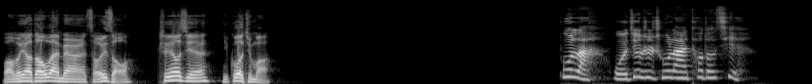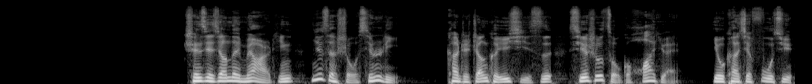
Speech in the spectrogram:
我们要到外面走一走，陈小姐，你过去吗？”不了，我就是出来透透气。陈姐将那枚耳钉捏在手心里，看着张可与喜思携手走过花园，又看见父亲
